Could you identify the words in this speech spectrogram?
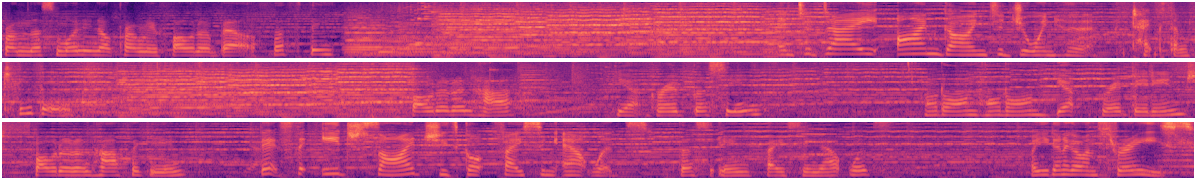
From this morning, I'll probably fold about 50. And today I'm going to join her. Take some tea bags. Fold it in half. Yeah. Grab this end. Hold on, hold on. Yep, grab that end. Fold it in half again. That's the edge side she's got facing outwards. This end facing outwards. Are you going to go in threes?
